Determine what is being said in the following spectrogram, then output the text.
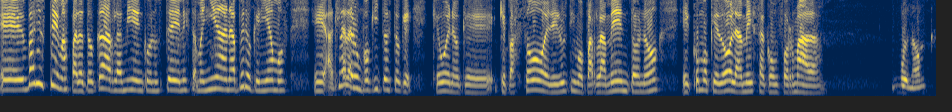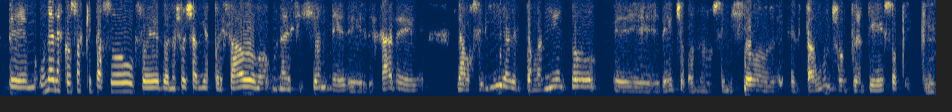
eh, varios temas para tocar, Lamien, con usted en esta mañana, pero queríamos eh, aclarar un poquito esto que, que bueno, que, que pasó en el último parlamento, ¿no? Eh, ¿Cómo quedó la mesa conformada? Bueno, eh, una de las cosas que pasó fue, bueno, yo ya había expresado una decisión de, dejar eh, la vocería del Parlamento. Eh, de hecho, cuando se inició el TAUN, yo planteé eso, que, que,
